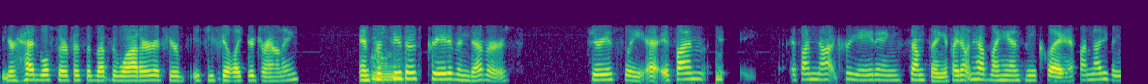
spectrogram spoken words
your head will surface above the water if you're if you feel like you're drowning, and pursue Mhm. those creative endeavors. Seriously, uh, if I'm if I'm not creating something, if I don't have my hands in clay, if I'm not even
